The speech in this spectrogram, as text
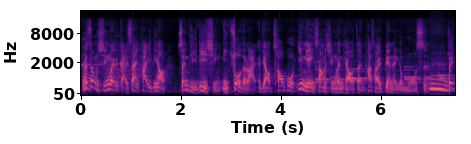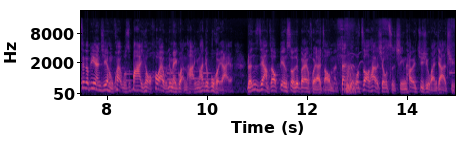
那这种行为的改善，他一定要。身体力行，你做得来，而且要超过一年以上的行为调整，他才会变了一个模式。嗯，所以这个病人其实很快，五十八以后，后来我就没管他，因为他就不回来了。人是这样，只要变瘦就不来回来找我们。但是我知道他有羞耻心，他会继续玩下去。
